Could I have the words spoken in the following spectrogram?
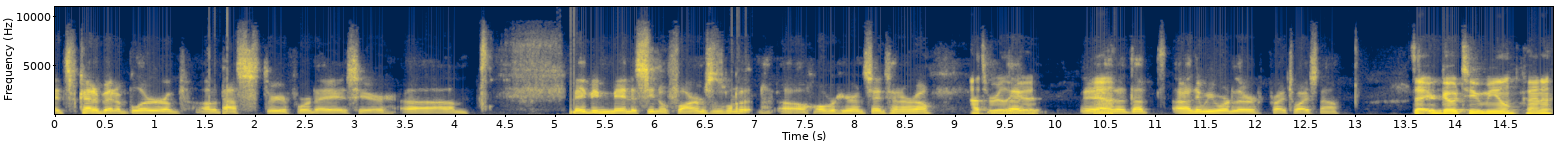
it's kind of been a blur of, of the past three or four days here. Um, maybe Mendocino Farms is one of it uh, over here in Santana Row. That's really That- good. Yeah, Yeah. That, that I think we ordered there probably twice now. Is that your go-to meal, kind of?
